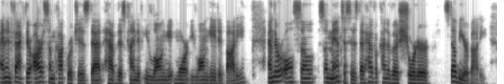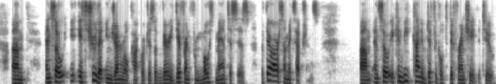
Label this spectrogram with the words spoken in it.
And in fact, there are some cockroaches that have this kind of elongate, more elongated body. And there are also some mantises that have a kind of a shorter, stubbier body. Um, and so it's true that in general, cockroaches look very different from most mantises, but there are some exceptions. Um, and so it can be kind of difficult to differentiate the two.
